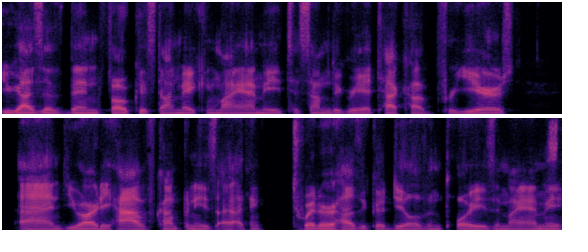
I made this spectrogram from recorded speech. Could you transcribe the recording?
you guys have been focused on making Miami to some degree a tech hub for years. And you already have companies. I think Twitter has a good deal of employees in Miami,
